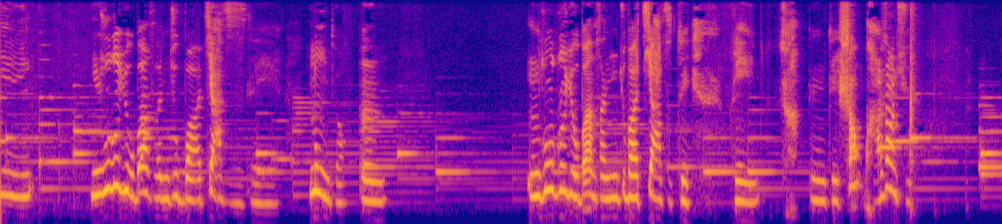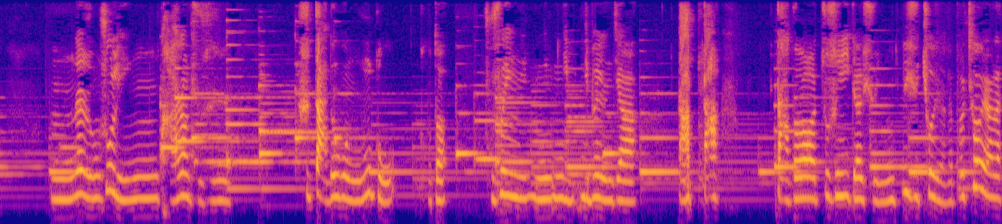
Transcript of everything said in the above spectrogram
你你如果有办法，你就把架子给。弄掉，嗯，你如果有办法，你就把架子给给嗯得上爬上去，嗯，那榕树林爬上去是是打得稳如狗狗的，除非你你你你被人家打打打的就剩一点血，你必须跳下来，不跳下来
